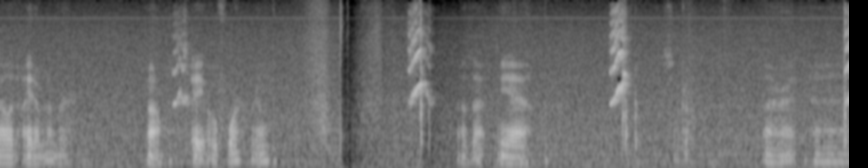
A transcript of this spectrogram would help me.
valid item number. Oh, it's 804, really? How's that? Yeah. So good. Alright, and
